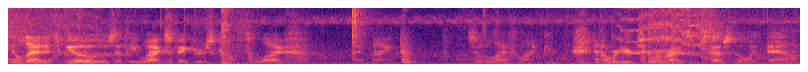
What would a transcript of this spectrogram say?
the old adage goes that the wax figures come to life. So lifelike. And over here to our right, some steps going down.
